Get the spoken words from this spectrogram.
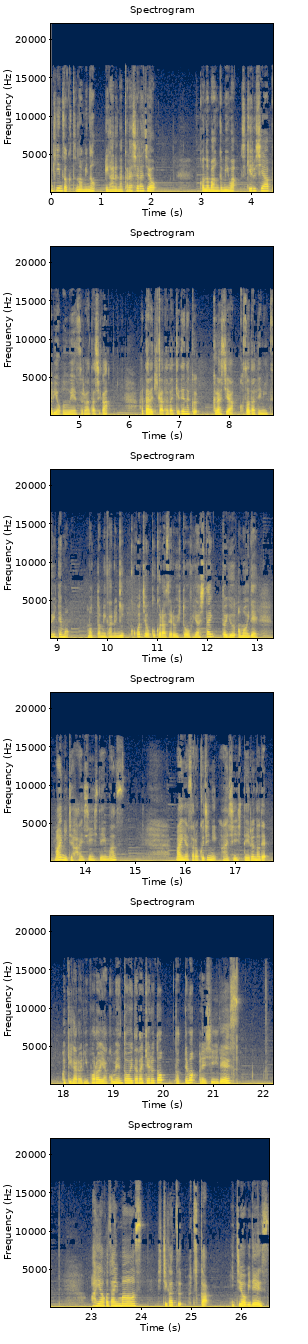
転勤族つのみの身軽な暮らしラジオ。この番組はスキルシェアアプリを運営する私が働き方だけでなく暮らしや子育てについてももっと身軽に心地よく暮らせる人を増やしたいという思いで毎日配信しています。毎朝6時に配信しているのでお気軽にフォローやコメントをいただけるととっても嬉しいです。おはようございます。7月2日日曜日です。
